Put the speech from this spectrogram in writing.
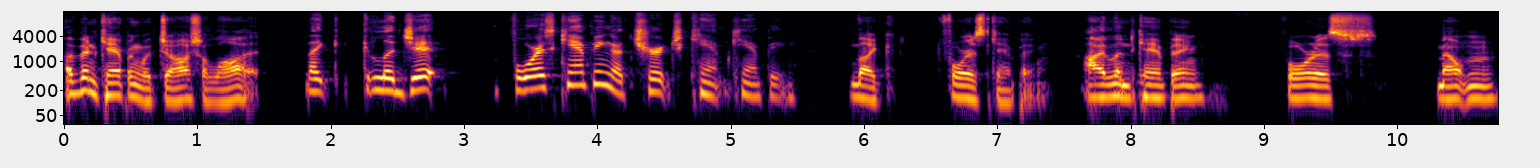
I've been camping with Josh a lot, Like legit forest camping or church camp camping? Like forest camping, island camping, forest, mountain.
